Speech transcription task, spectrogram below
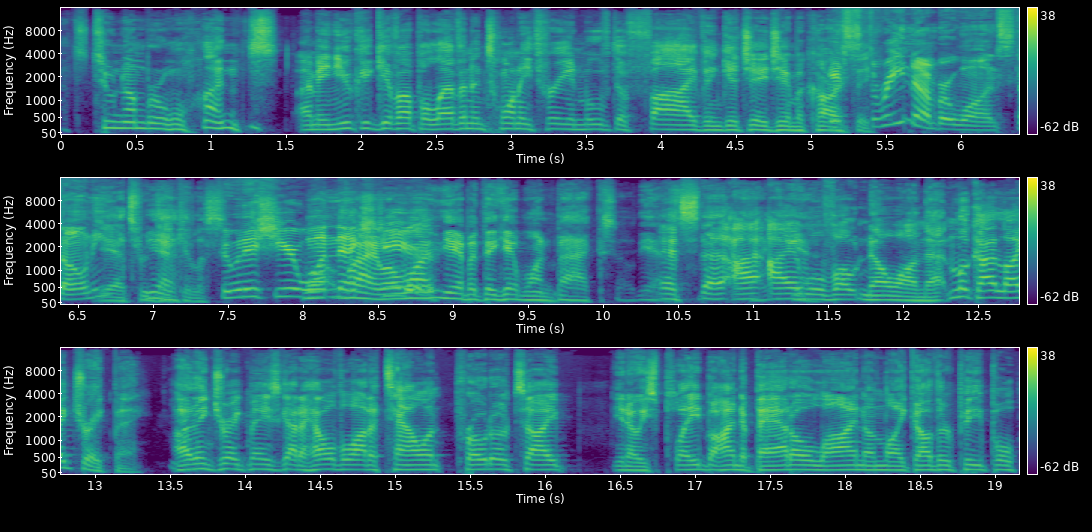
it's two number ones. I mean, you could give up 11 and 23 and move to five and get JJ McCarthy. It's three number ones, Stoney. Yeah, it's Yeah. ridiculous. Two this year, one Well, next right, well, year. one- yeah, but they get one back. So yeah, It's that I, I will vote no on that. And look, I like Drake Maye. I think Drake Maye's got a hell of a lot of talent, prototype. You know, he's played behind a bad O line, unlike other people.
